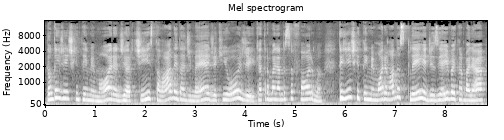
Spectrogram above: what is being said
Então tem gente que tem memória de artista lá da Idade Média que hoje quer trabalhar dessa forma. Tem gente que tem memória lá das Pleiades e aí vai trabalhar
